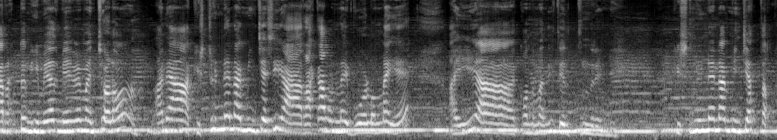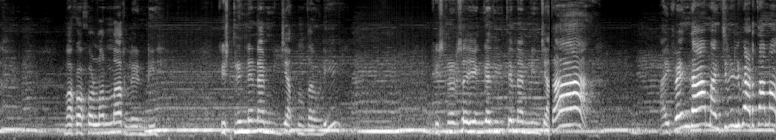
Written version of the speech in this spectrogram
కరెక్ట్ నీ మీద మేమే మంచోళం అని ఆ కృష్ణుడినే నమ్మించేసి ఆ రకాలు ఉన్నాయి బోళ్ళు ఉన్నాయి. అవి కొంతమందికి తెలుస్తుంది రండి కృష్ణుడినే నమ్మించేస్తారు. మాకు ఒకళ్ళు ఉన్నారులేండి. కృష్ణుడినే నమ్మించేస్తుంది ఆవిడ. కృష్ణుడు స్వయంగా దిగితే నమ్మించేదా అయిపోయిందా? మంచినీళ్ళు పెడతాను.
